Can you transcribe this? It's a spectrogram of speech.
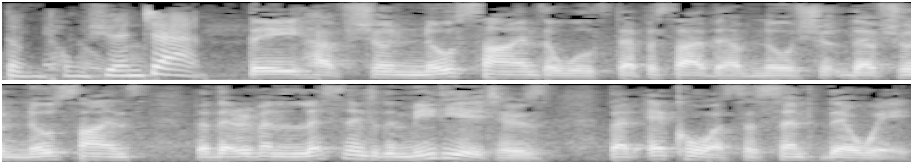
等同宣战。They have shown no signs that will step aside. They have no, they have shown no signs that they're even listening to the mediators that ECOWAS has sent their way.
